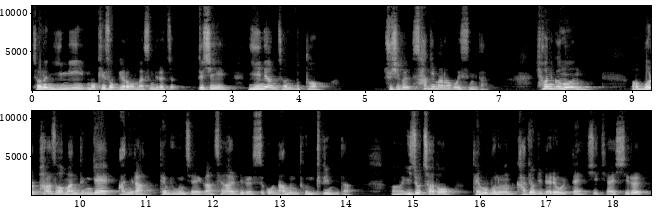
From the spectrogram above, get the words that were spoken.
저는 이미 뭐 계속 여러 번 말씀드렸듯이 2년 전부터 주식을 사기만 하고 있습니다. 현금은 어, 뭘 팔아서 만든 게 아니라 대부분 제가 생활비를 쓰고 남은 돈들입니다. 어, 이조차도 대부분은 가격이 내려올 때 CTIC를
